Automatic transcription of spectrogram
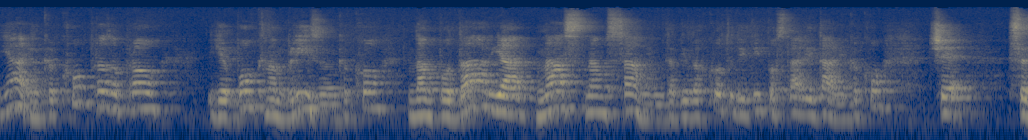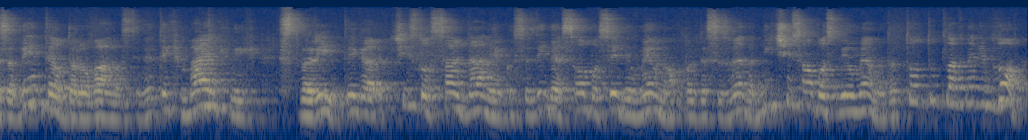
ja, in kako pravzaprav je Bog nam blizu in kako nam podarja nas nam samim, da bi lahko tudi vi postali dar. In kako, če se zavete obdarovanosti, ne, teh majhnih stvari, tega čisto vsak dan ko se zdi, da je sobo sebi umevno, ampak da se zaveda, da nič ni sobo sebi umevno, da to tudi lahko ne bi bilo,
